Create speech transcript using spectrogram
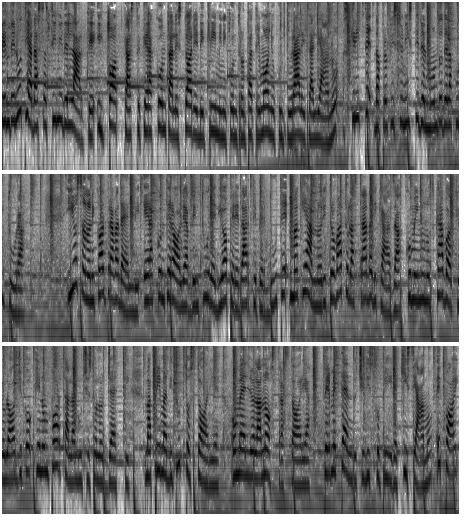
Benvenuti ad Assassini dell'Arte, il podcast che racconta le storie dei crimini contro il patrimonio culturale italiano, scritte da professionisti del mondo della cultura. Io sono Nicole Pravadelli e racconterò le avventure di opere d'arte perdute ma che hanno ritrovato la strada di casa, come in uno scavo archeologico che non porta alla luce solo oggetti, ma prima di tutto storie, o meglio la nostra storia, permettendoci di scoprire chi siamo e poi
